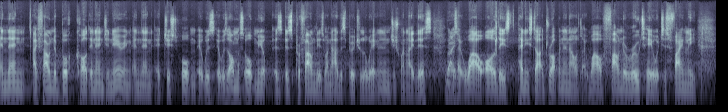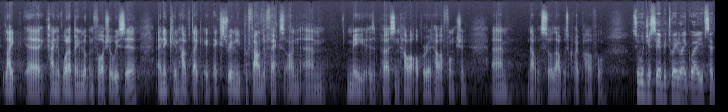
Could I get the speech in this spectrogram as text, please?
And then I found a book called Inner Engineering, and then it just opened. It was it was almost opened me up as, as profoundly as when I had the spiritual awakening, and just went like this. And I was like, wow, all of these pennies started dropping, and I was like, wow, found a route here, which is finally like uh, kind of what I've been looking for, shall we say? And it can have like extremely profound effects on um, me as a person, how I operate, how I function. Um, that was so that was quite powerful. So would you say between like where you've said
